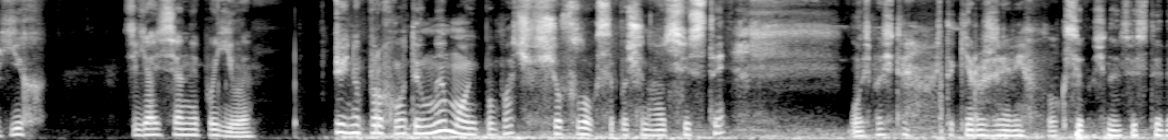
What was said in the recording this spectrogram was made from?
їх ці яйця не поїли. Щойно проходив мимо і побачив, що флокси починають свісти. Ось, бачите, ось такі рожеві флокси починають свісти.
